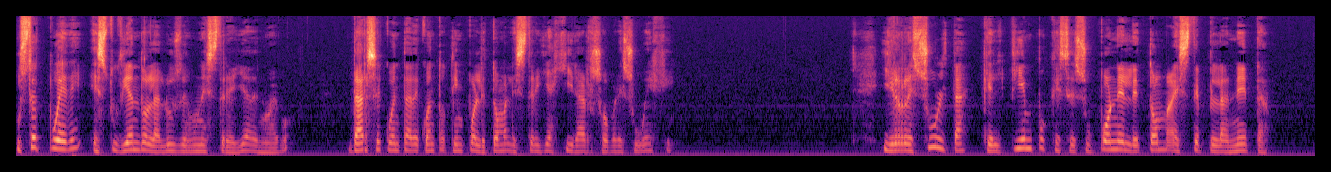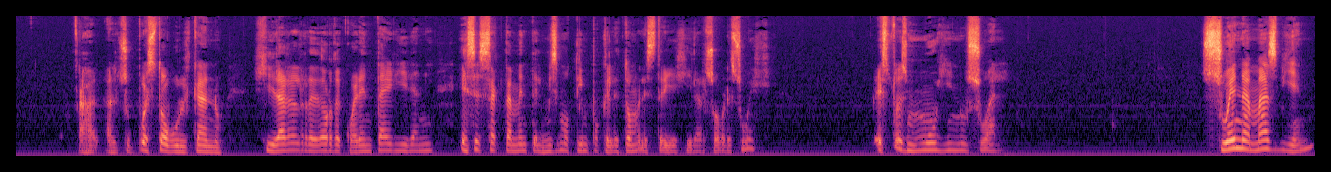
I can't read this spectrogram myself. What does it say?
Usted puede, estudiando la luz de una estrella de nuevo, darse cuenta de cuánto tiempo le toma a la estrella girar sobre su eje. Y resulta que el tiempo que se supone le toma a este planeta, al, supuesto vulcano, girar alrededor de 40 Eridani es exactamente el mismo tiempo que le toma la estrella girar sobre su eje. Esto es muy inusual. Suena más bien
